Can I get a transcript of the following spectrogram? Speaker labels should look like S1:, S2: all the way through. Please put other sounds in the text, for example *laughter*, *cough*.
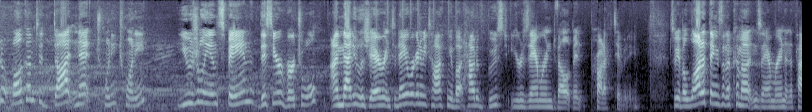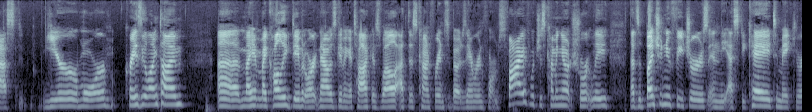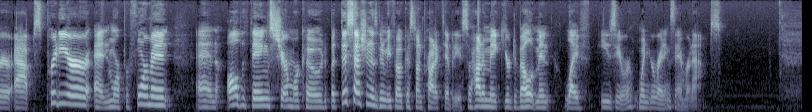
S1: everyone. Welcome to .NET 2020, usually in Spain, this year virtual. I'm Maddy Leger, and today we're going to be talking about how to boost your Xamarin development productivity. So we have a lot of things that have come out in Xamarin in the past year or more, crazy long time. Uh, my, my colleague David Ortinau is giving a talk as well at this conference about Xamarin Forms 5, which is coming out shortly. That's a bunch of new features in the SDK to make your apps prettier and more performant, and all the things, share more code. But this session is going to be focused on productivity, so how to make your development life easier when you're writing Xamarin apps.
